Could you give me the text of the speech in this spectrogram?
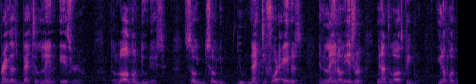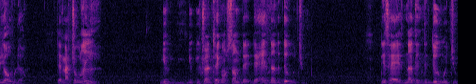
bring us back to the land of Israel. The Lord gonna do this. So so you you 1948ers in the land of Israel, you're not the Lord's people. You don't supposed to be over there. That's not your land. You you, you trying to take on something that, that has nothing to do with you. This has nothing to do with you.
